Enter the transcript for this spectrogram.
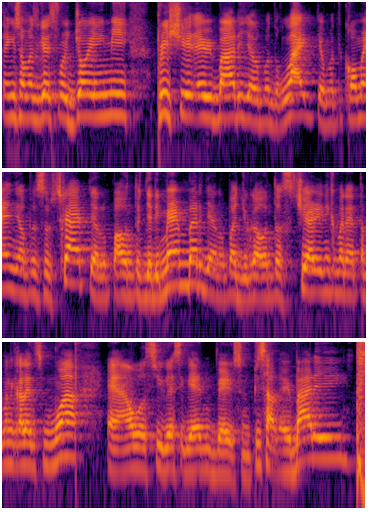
thank you so much guys for joining me. Appreciate everybody. Jangan lupa untuk like, jangan lupa untuk komen, jangan lupa untuk subscribe, jangan lupa untuk jadi member, jangan lupa juga untuk share ini kepada teman kalian semua. And I will see you guys again very soon. Peace out everybody.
